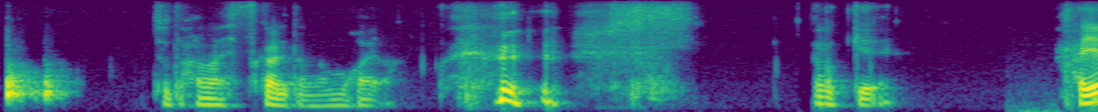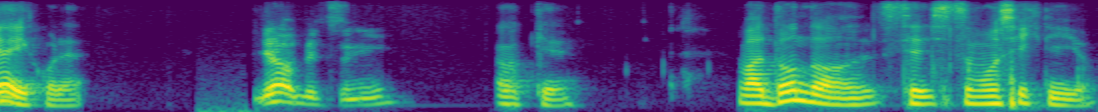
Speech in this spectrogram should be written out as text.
ちょっと話疲れたな、もはや。OK。早い、これ。いや、別に。OK。まあ、どんどんせ質問してきていいよ。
